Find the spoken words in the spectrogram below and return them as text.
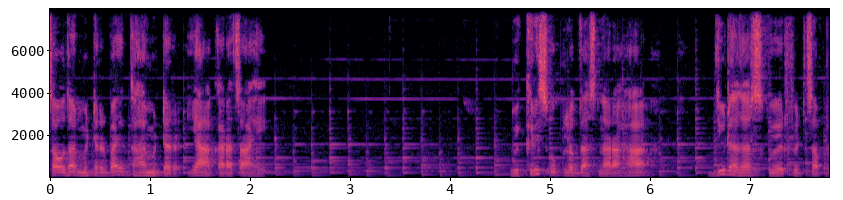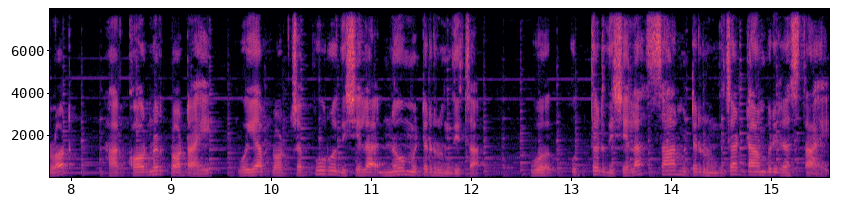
चौदा मीटर बाय दहा मीटर या आकाराचा आहे. विक्रीस उपलब्ध असणारा हा दीड हजार स्क्वेअर फीटचा प्लॉट हा कॉर्नर प्लॉट आहे व या प्लॉटच्या पूर्व दिशेला नऊ मीटर रुंदीचा व उत्तर दिशेला सहा मीटर रुंदीचा डांबरी रस्ता आहे.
